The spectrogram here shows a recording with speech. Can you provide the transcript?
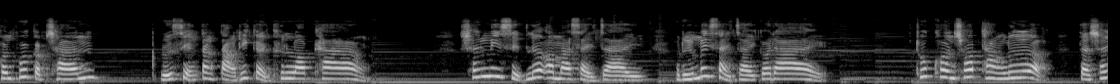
คนพูดกับฉัน หรือเสียงต่างๆ ที่เกิดขึ้นรอบข้าง ฉันมีสิทธิ์เลือกเอามาใส่ใจ หรือไม่ใส่ใจก็ได้ ทุกคนชอบทางเลือก แต่ฉัน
